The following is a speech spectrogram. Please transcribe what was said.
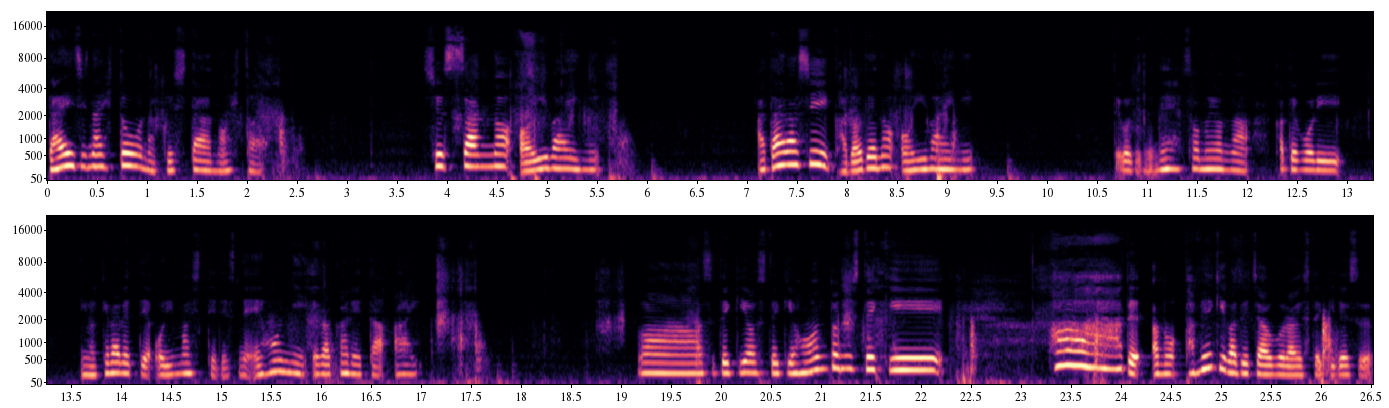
大事な人を亡くしたあの人。へ出産のお祝いに。新しい門出のお祝いに。ってことでねそのようなカテゴリーに分けられておりましてですね絵本に描かれた愛。わー素敵よ素敵。本当に素敵。はあってあのため息が出ちゃうぐらい素敵です。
